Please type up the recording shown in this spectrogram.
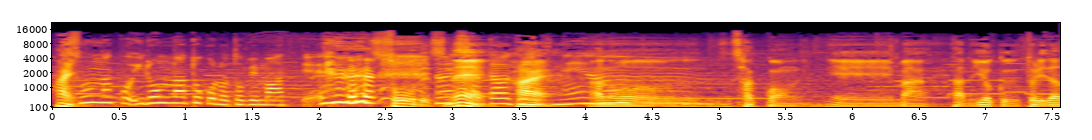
はい。そんなこういろんなところ飛び回って。そうですね。ったわけはいですね。あのうん。昨今、えーまああのよく取り沙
